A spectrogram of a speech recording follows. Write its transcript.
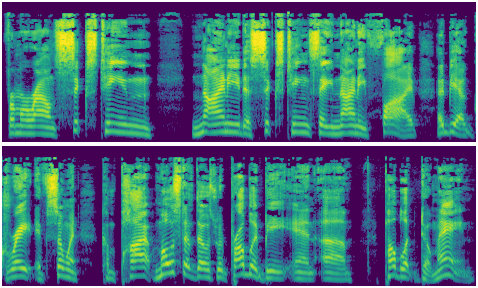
from around 1690 to 16, say 95. It'd be a great if someone compile. Most of those would probably be in uh, public domain.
